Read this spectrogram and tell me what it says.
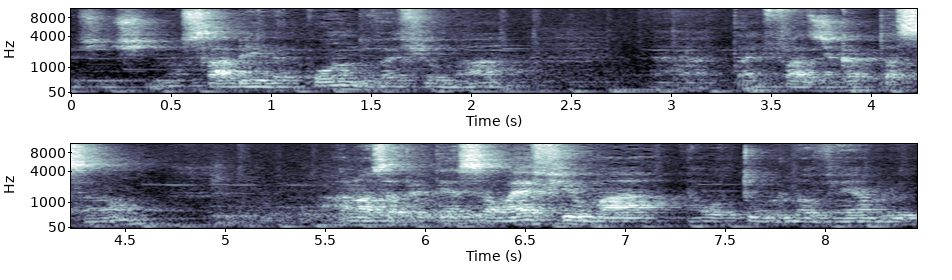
a gente não sabe ainda quando vai filmar, está é, em fase de captação. A nossa pretensão é filmar em outubro, novembro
